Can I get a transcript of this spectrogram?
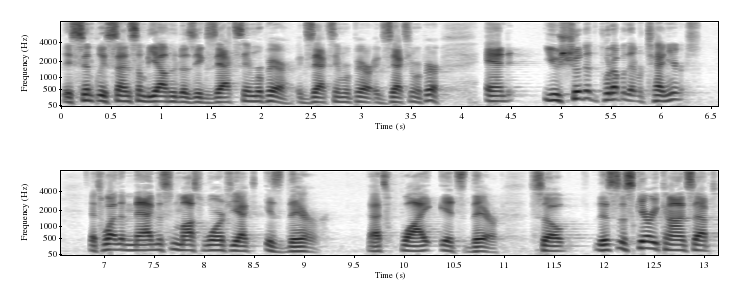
They simply send somebody out who does the exact same repair, exact same repair, exact same repair. And you shouldn't have to put up with that for 10 years. That's why the Magnuson Moss Warranty Act is there. That's why it's there. So this is a scary concept.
